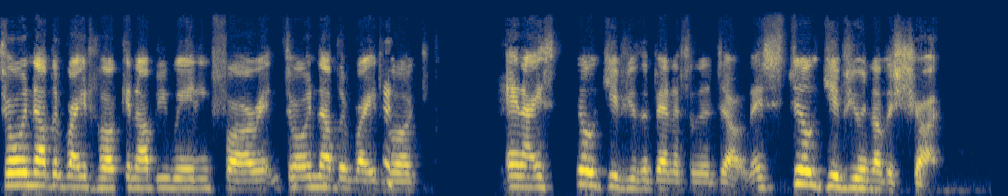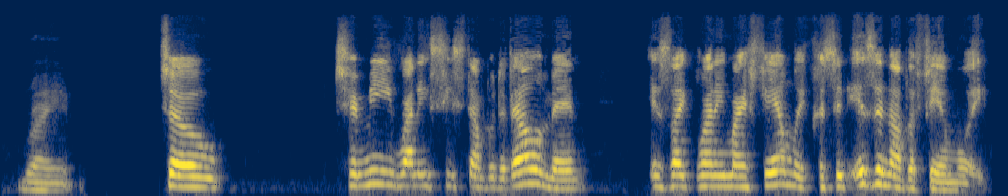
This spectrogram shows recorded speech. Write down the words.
throw another right hook and I'll be waiting for it and throw another right hook. And I still give you the benefit of the doubt. I still give you another shot. Right. So to me, running C Stumpo Development is like running my family because it is another family.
